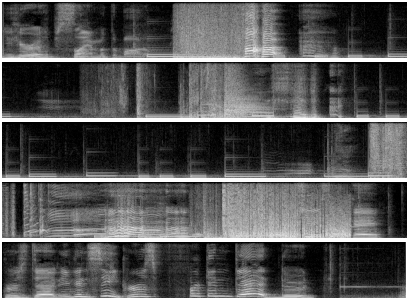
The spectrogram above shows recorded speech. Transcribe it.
hear a slam at the bottom. oh jeez, okay. Gru's dead. You can see, Gru's freaking dead, dude.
